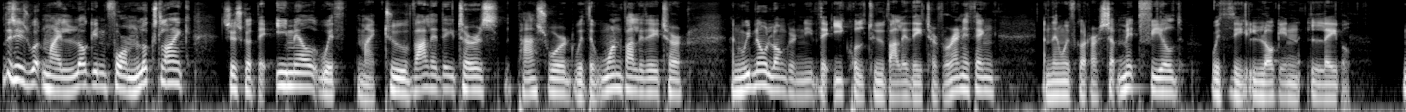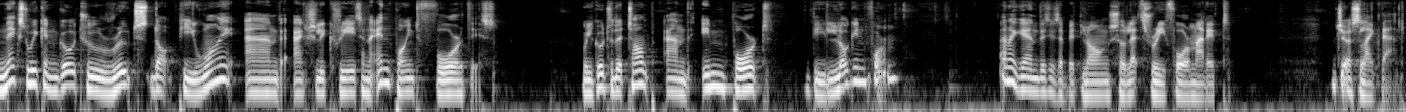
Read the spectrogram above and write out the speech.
This is what my login form looks like. So it's got the email with my two validators, the password with the one validator, and we no longer need the equal to validator for anything. And then we've got our submit field with the login label. Next, we can go to routes.py and actually create an endpoint for this. We'll go to the top and import the login form. And again, this is a bit long, so let's reformat it. Just like that.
